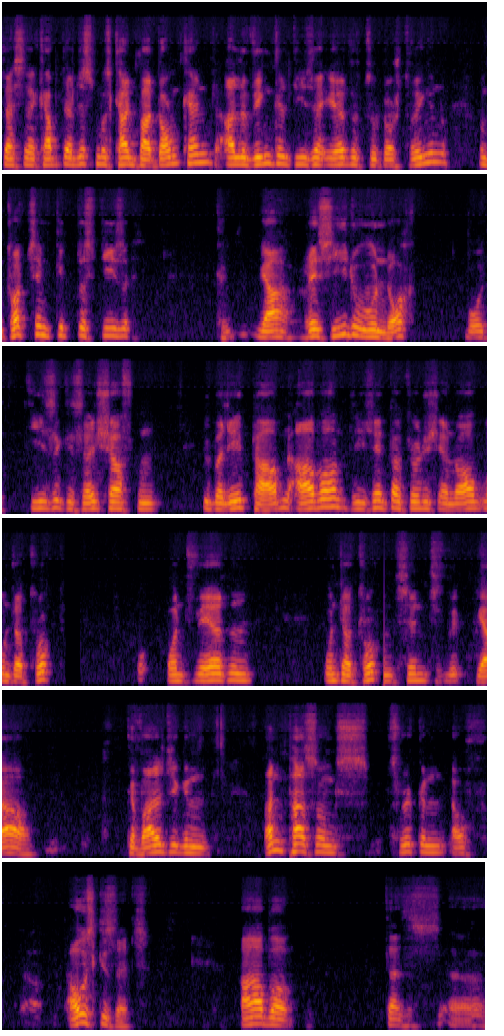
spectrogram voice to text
dass der Kapitalismus kein Pardon kennt, alle Winkel dieser Erde zu durchdringen und trotzdem gibt es diese ja, Residuen noch, wo diese Gesellschaften überlebt haben. Aber sie sind natürlich enorm unterdrückt und werden unterdrückt und sind ja gewaltigen Anpassungsdrücken auf, ausgesetzt. Aber das äh,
